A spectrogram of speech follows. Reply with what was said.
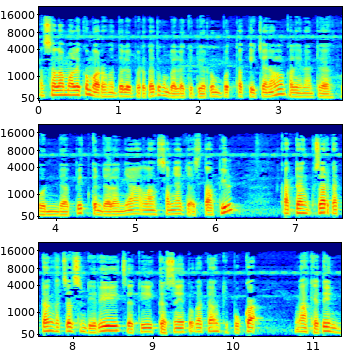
Assalamualaikum warahmatullahi wabarakatuh. Kembali lagi di Rumput Taki Channel. Kali ini ada Honda Beat. Kendalanya langsamnya tidak stabil. Kadang besar kadang kecil sendiri. Jadi gasnya itu kadang dibuka Ngagetin.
